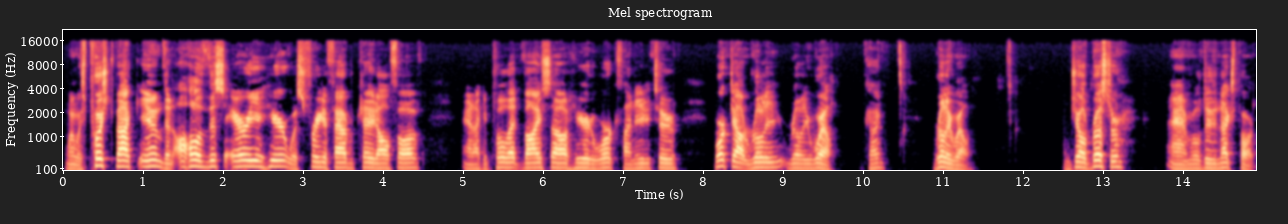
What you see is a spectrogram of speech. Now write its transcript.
When it was pushed back in, then all of this area here was free to fabricate off of, and I could pull that vise out here to work if I needed to. Worked out really, really well, okay? Really well. I'm Gerald Brister, and we'll do the next part.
